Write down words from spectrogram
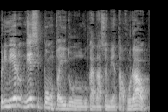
primeiro, nesse ponto aí do, do Cadastro Ambiental Rural,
